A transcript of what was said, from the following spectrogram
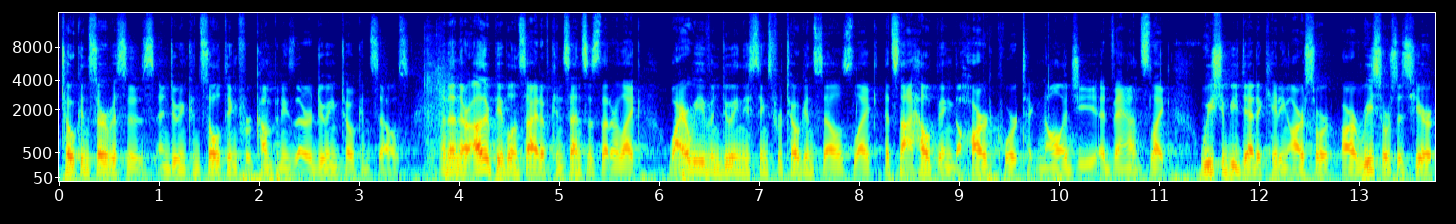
token services and doing consulting for companies that are doing token sales. And then there are other people inside of ConsenSys that are like why are we even doing these things for token sales? Like it's not helping the hardcore technology advance. Like we should be dedicating our, sort, our resources here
